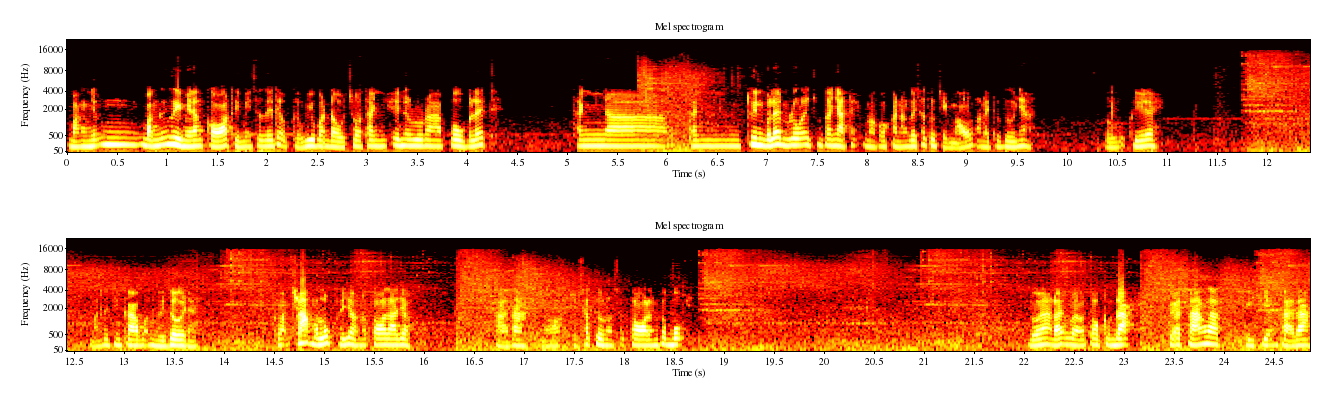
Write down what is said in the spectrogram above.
Bằng những bằng những gì mình đang có thì mình sẽ giới thiệu kiểu view ban đầu cho thanh Enora Powerlet thanh uh, thanh Twin Blade lúc đấy chúng ta nhặt ấy, mà có khả năng gây sát thương chảy máu. Này từ từ nhá. Đổi vũ khí đây. Bắn lên trên cao bọn người rơi này. Các bạn chát một lúc thấy chưa? Nó to ra chưa? Thả ra. Đó, thì sát thương nó sẽ to lên gấp bội. Rồi đấy, và to cực đại. Cái sáng ra, thì chị cũng thả ra.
